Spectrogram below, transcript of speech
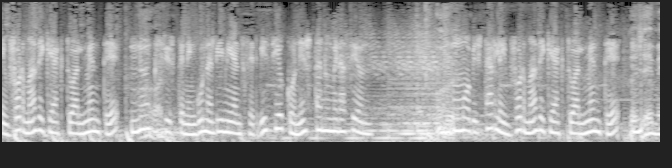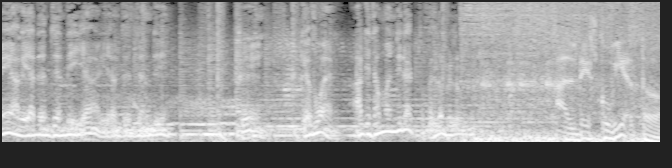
Informa de que actualmente no existe ninguna línea en servicio con esta numeración. Movistar le informa de que actualmente Que sí, mija, que ya te entendí, ya, que ya te entendí. Sí. ¿Qué fue? Aquí estamos en directo, perdón, perdón. Al descubierto.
